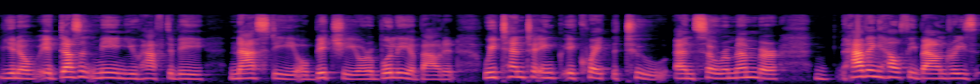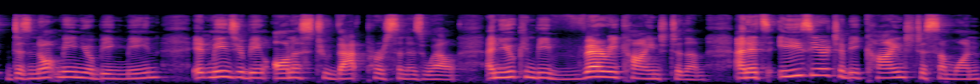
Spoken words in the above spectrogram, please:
You know, it doesn't mean you have to be nasty or bitchy or a bully about it. We tend to equate the two. And so remember, having healthy boundaries does not mean you're being mean. It means you're being honest to that person as well. And you can be very kind to them. And it's easier to be kind to someone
